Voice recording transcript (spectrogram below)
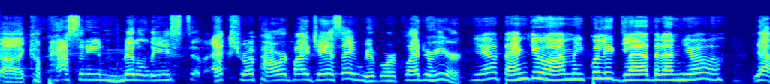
uh, capacity Middle East Extra powered by JSA. We're glad you're here. Yeah, thank you. I'm equally glad that I'm here. Yeah.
